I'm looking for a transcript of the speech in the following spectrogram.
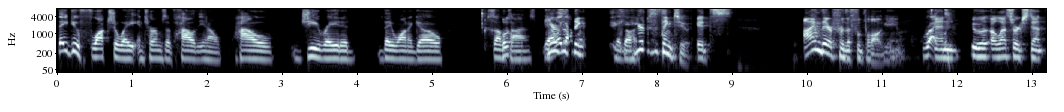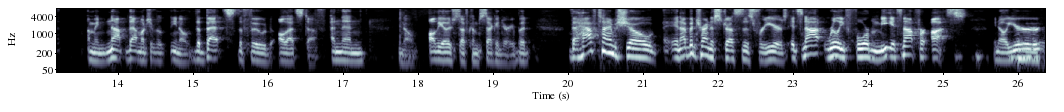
they do fluctuate in terms of how you know how G rated they want to go. Sometimes. Well, here's yeah, like, the thing. Yeah, here's the thing too. It's I'm there for the football game, right? And to a lesser extent, I mean, not that much of a, you know, the bets, the food, all that stuff. And then, you know, all the other stuff comes secondary. But the halftime show, and I've been trying to stress this for years, it's not really for me. It's not for us. You know, you're mm-hmm.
